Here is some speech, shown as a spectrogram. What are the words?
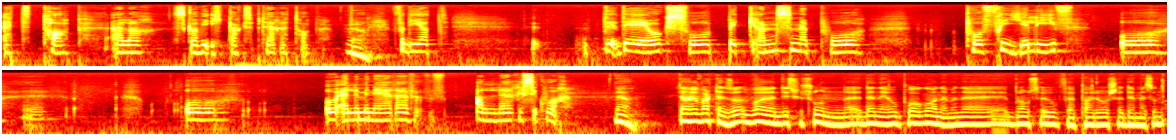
et tap, eller skal vi ikke akseptere et tap? Ja. Fordi at det, det er òg så begrensende på, på frie liv og å eliminere alle risikoer. Ja. Det har jo vært en sånn, var jo en diskusjon, den er jo pågående, men det blomstra opp for et par år siden, det med sånn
